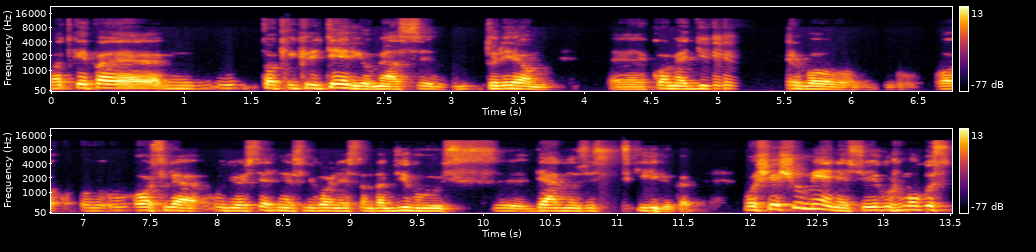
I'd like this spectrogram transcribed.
vat kaip e, tokį kriterijų mes turėjom, e, kuomet dirbau Osle universitetinės ligonės, tam dvigubų diagnozių skyrių, kad po šešių mėnesių, jeigu žmogus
